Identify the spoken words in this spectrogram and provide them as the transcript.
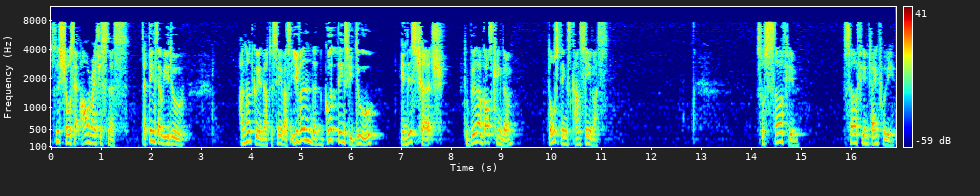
So this shows that our righteousness, the things that we do, are not good enough to save us. Even the good things we do in this church to build up God's kingdom, those things can't save us. So serve Him. Serve Him thankfully.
